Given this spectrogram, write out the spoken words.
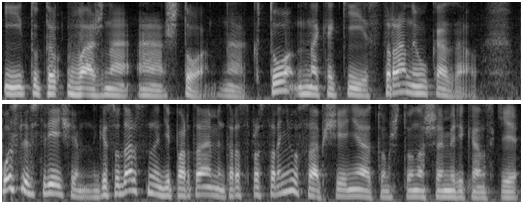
И тут важно, а, что, а, кто на какие страны указал. После встречи Государственный департамент распространил сообщение о том, что наши американские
